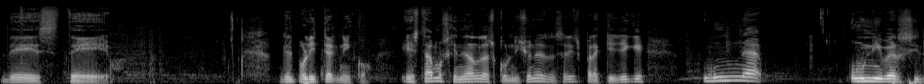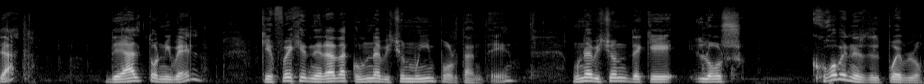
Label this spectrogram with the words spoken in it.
de este del Politécnico? Estamos generando las condiciones necesarias para que llegue una universidad de alto nivel que fue generada con una visión muy importante, ¿eh? una visión de que los jóvenes del pueblo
